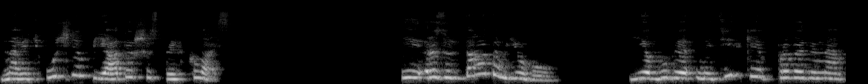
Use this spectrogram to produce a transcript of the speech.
навіть учням 5-6 класів. І результатом його є буде не тільки проведене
